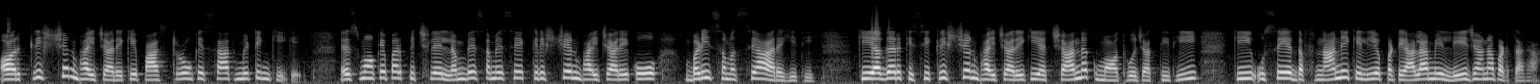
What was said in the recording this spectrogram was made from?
और क्रिश्चियन भाईचारे के पास्टरों के साथ मीटिंग की गई। इस मौके पर पिछले लंबे समय से क्रिश्चियन भाईचारे को बड़ी समस्या आ रही थी। कि अगर किसी क्रिश्चियन भाईचारे की अचानक मौत हो जाती थी, कि उसे दफनाने के लिए पटियाला में ले जाना पड़ता था,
